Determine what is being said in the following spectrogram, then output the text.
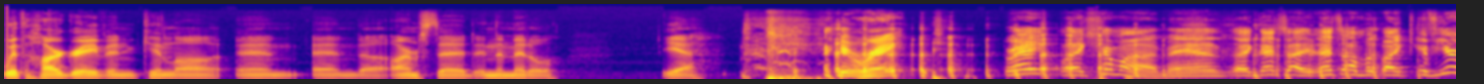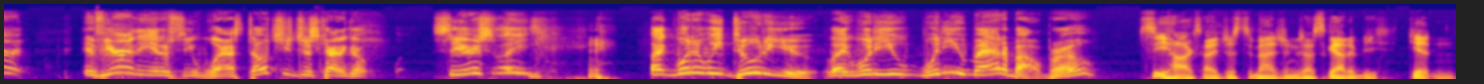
With hargrave and kinlaw and and uh, armstead in the middle yeah right? Right? Like, come on, man. Like that's that's almost like if you're if you're in the NFC West, don't you just kind of go, seriously? Like, what did we do to you? Like, what do you what are you mad about, bro? Seahawks, I just imagine, just got to be getting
